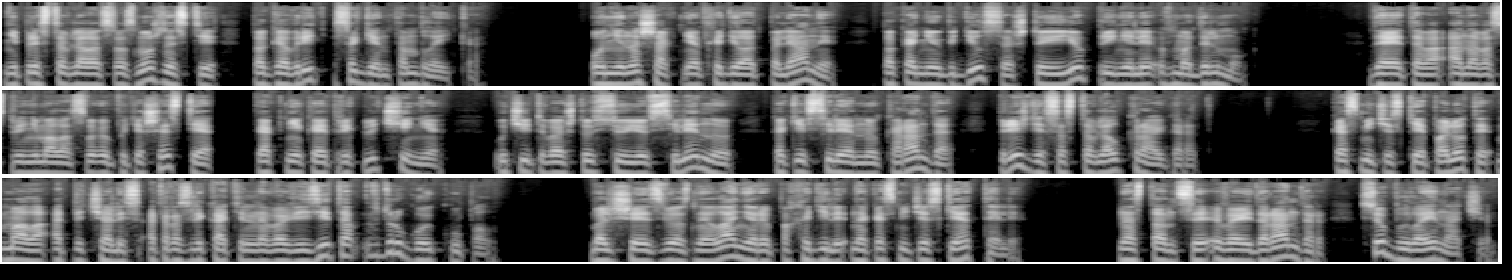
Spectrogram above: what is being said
не представлялось возможности поговорить с агентом Блейка. Он ни на шаг не отходил от Поляны, пока не убедился, что ее приняли в модель МОК. До этого она воспринимала свое путешествие как некое приключение, учитывая, что всю ее вселенную, как и вселенную Каранда, прежде составлял Крайгород. Космические полеты мало отличались от развлекательного визита в другой купол. Большие звездные лайнеры походили на космические отели. На станции Вейдерандер все было иначе.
